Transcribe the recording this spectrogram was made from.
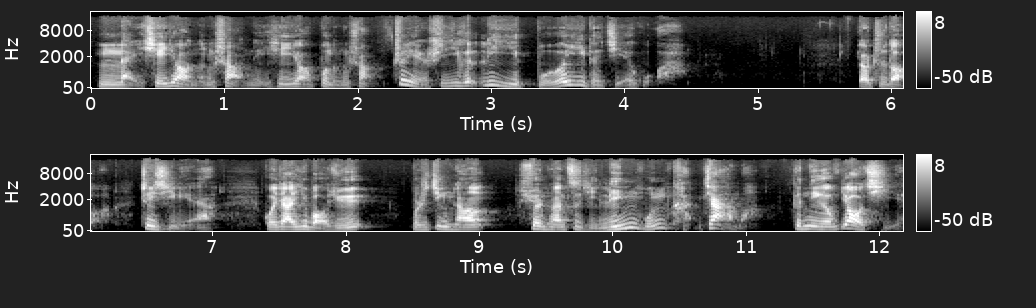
哪些药能上，哪些药不能上，这也是一个利益博弈的结果啊。要知道啊，这几年啊，国家医保局不是经常宣传自己灵魂砍价吗？跟那个药企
